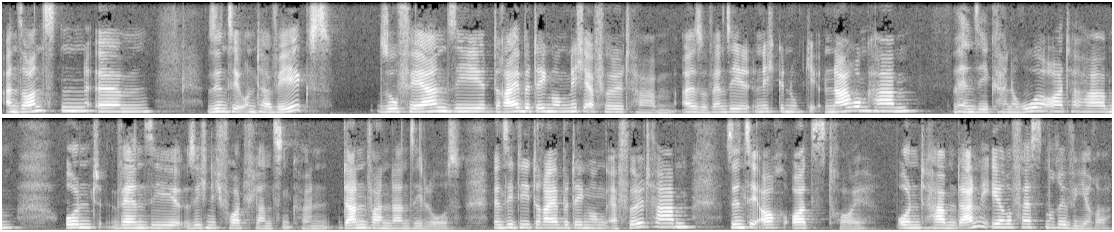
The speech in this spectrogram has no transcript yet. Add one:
Ansonsten ähm, sind sie unterwegs, sofern sie drei Bedingungen nicht erfüllt haben. Also wenn sie nicht genug Nahrung haben, wenn sie keine Ruheorte haben und wenn sie sich nicht fortpflanzen können. Dann wandern sie los. Wenn sie die drei Bedingungen erfüllt haben, sind sie auch ortstreu und haben dann ihre festen Reviere.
